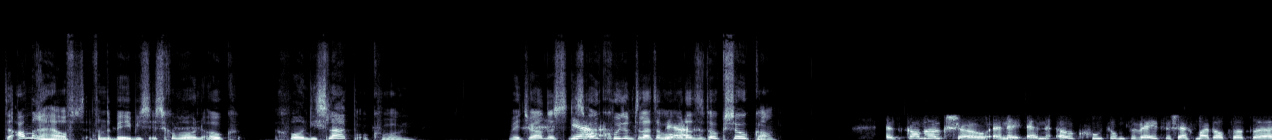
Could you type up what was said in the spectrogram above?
de andere helft van de baby's is gewoon ook, gewoon die slapen ook gewoon. Weet je wel? Dus het is ook goed om te laten horen Ja. dat het ook zo kan. Het kan ook zo. En, en ook goed om te weten, zeg maar, dat dat. eh,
